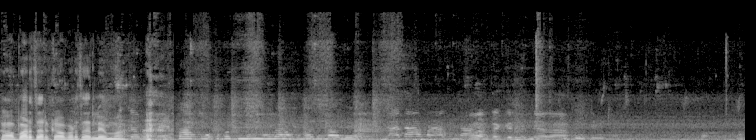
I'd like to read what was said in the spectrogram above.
కాపాడతారు కాపాడతారులేమ్మా దగ్గర పెట్టారా ఈ నవ్వులాంటి ఉన్నట్టున్నాయి కదా ఉన్నీలే,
